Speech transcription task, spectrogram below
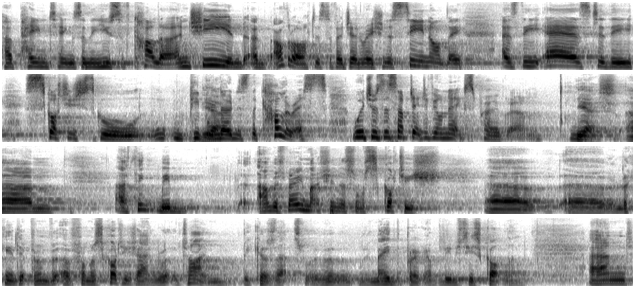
her paintings and the use of colour. And she and, and, other artists of her generation are seen, aren't they, as the heirs to the Scottish school, people yeah. known as the colourists, which was the subject of your next programme. Yes. Um, I think we, I was very much in the sort of Scottish uh, uh, looking at it from, uh, from a Scottish angle at the time, because that's what we made the programme, BBC Scotland. And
